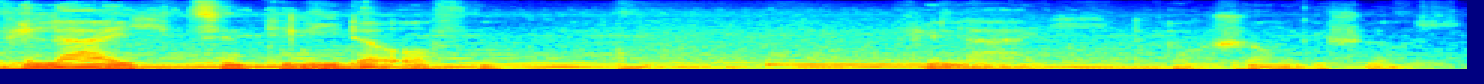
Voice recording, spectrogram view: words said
Vielleicht sind die Lider offen, vielleicht auch schon geschlossen.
